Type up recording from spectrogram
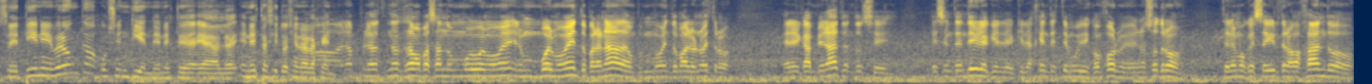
¿Se tiene bronca o se entiende en, este, en esta situación a la gente? No, no, estamos pasando un, muy buen momento, un buen momento para nada, un momento malo nuestro en el campeonato, entonces es entendible que, que la gente esté muy disconforme. Nosotros tenemos que seguir trabajando,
